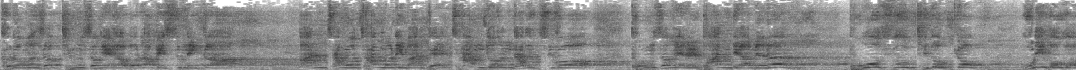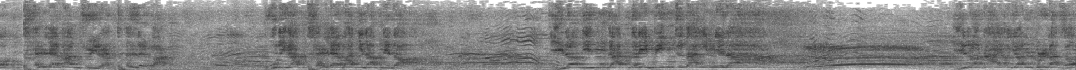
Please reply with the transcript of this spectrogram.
그러면서 김성애가 뭐라고 했습니까? 안창호 장로님한테 창조를 가르치고 동성애를 반대하면은 보수 기독교 우리 보고 탈레반주의라 탈레반. 우리가 탈레반이랍니다. 이런 인간들이 민주당입니다. 일어나요 열불나서.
